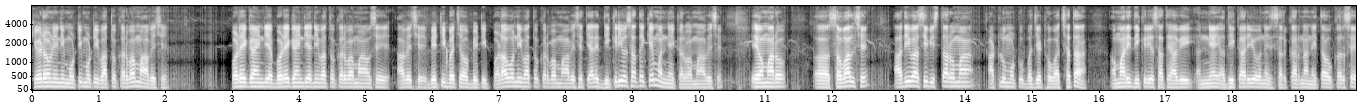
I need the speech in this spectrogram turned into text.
કેળવણીની મોટી મોટી વાતો કરવામાં આવે છે. પડેગા ઇન્ડિયા, બળેગા ઇન્ડિયાની વાતો કરવામાં આવશે, આવે છે. બેટી બચાવો, બેટી પઢાવોની વાતો કરવામાં આવે છે. ત્યારે દીકરીઓ સાથે કેમ અન્યાય કરવામાં આવે છે? એ અમારો સવાલ છે. આદિવાસી વિસ્તારોમાં આટલું મોટું બજેટ હોવા છતાં અમારી દીકરીઓ સાથે આવી અન્યાય અધિકારીઓ અને સરકારના નેતાઓ કરશે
